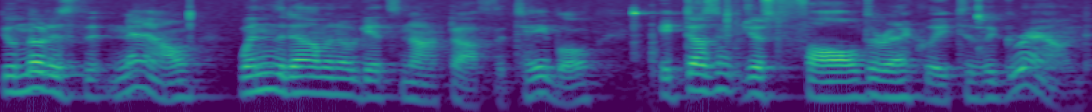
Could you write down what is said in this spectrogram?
You'll notice that now, when the domino gets knocked off the table, it doesn't just fall directly to the ground.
